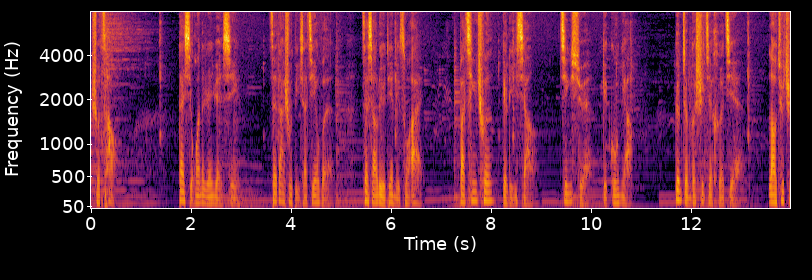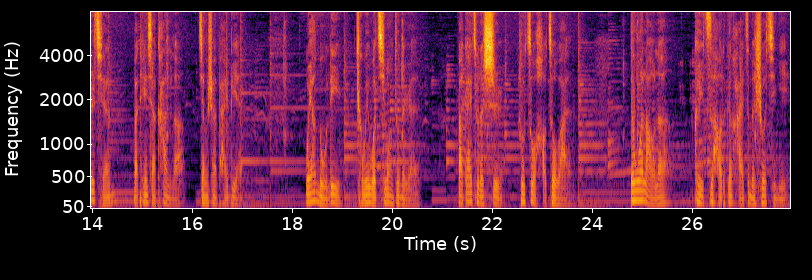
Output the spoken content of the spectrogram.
说操，带喜欢的人远行，在大树底下接吻，在小旅店里做爱，把青春给理想，精血给姑娘，跟整个世界和解，老去之前把天下看了，江山拍遍。我要努力成为我期望中的人，把该做的事都做好做完。等我老了，可以自豪地跟孩子们说起你。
